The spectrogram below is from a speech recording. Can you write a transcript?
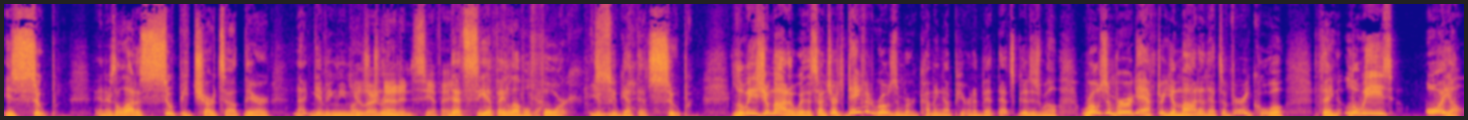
is soup. And there's a lot of soupy charts out there, not giving me much. You learned trend. that in CFA. That's CFA level yeah. four. You, you get that soup. Louise Yamada with us on Charts. David Rosenberg coming up here in a bit. That's good as well. Rosenberg after Yamada. That's a very cool thing. Louise, oil.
